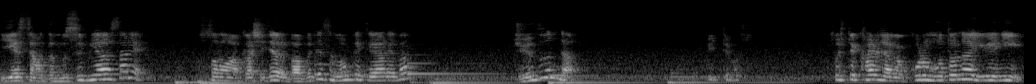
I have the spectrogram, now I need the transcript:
イエス様と結び合わされその証であるバプテスマを受けてやれば十分だと言ってます。そして彼らが心もとないゆえに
